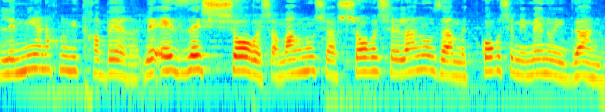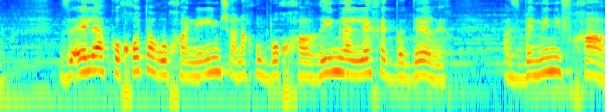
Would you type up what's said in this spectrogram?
למי אנחנו נתחבר, לאיזה שורש. אמרנו שהשורש שלנו זה המקור שממנו הגענו. זה אלה הכוחות הרוחניים שאנחנו בוחרים ללכת בדרך. אז במי נבחר?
